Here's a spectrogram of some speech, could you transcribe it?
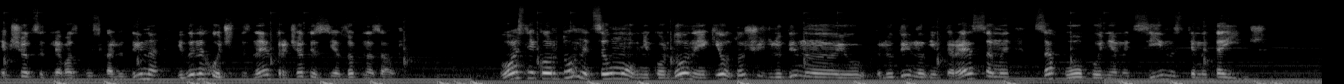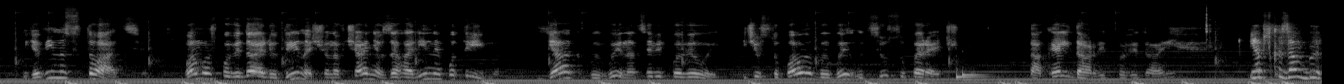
якщо це для вас близька людина і ви не хочете з нею втрачати зв'язок назавжди. Власні кордони це умовні кордони, які оточують людиною, людину інтересами, захопленнями, цінностями та іншим. Уявімо ситуацію. Вам розповідає людина, що навчання взагалі не потрібно. Як би ви на це відповіли? І чи вступали би ви у цю суперечку? Так, Ельдар відповідає. Я б сказав би,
